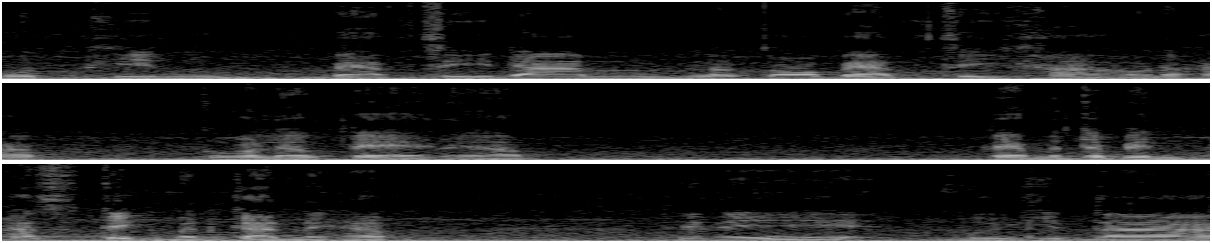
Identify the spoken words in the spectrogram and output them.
มุดพินแบบสีดำแล้วก็แบบสีขาวนะครับ ก็แล้วแต่นะครับ แต่มันจะเป็นพลาสติกเหมือนกันนะครับ ทีนี้มือกีตาร์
